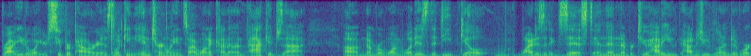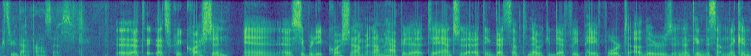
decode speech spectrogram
brought you to what your superpower is looking internally. And so I want to kind of unpackage that. Um, number one, what is the deep guilt? Why does it exist? And then number two, how do you how did you learn to work through that process? That's a, that's a great question and a super deep question. I'm, and I'm happy to, to answer that. I think that's something that we could definitely pay forward to others, and I think that's something that can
